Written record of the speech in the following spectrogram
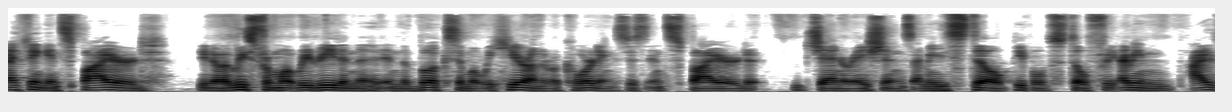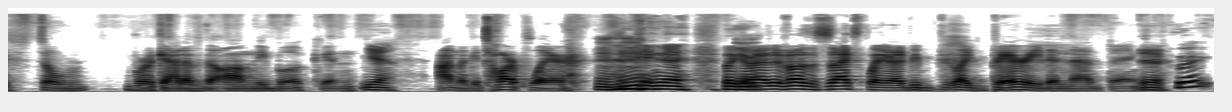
I think, inspired, you know, at least from what we read in the in the books and what we hear on the recordings, just inspired generations. I mean, he's still people still free. I mean, I still work out of the Omnibook and Yeah. I'm a guitar player. Mm-hmm. And, uh, like Yeah. if I was a sax player, I'd be like buried in that thing. Yeah. Right.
